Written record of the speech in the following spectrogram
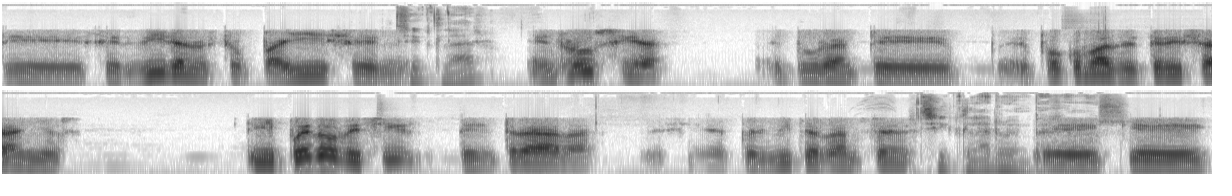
de servir a nuestro país en, en Rusia durante poco más de tres años. Y puedo decir de entrada si me permite Ramsés, sí, claro, eh, que,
